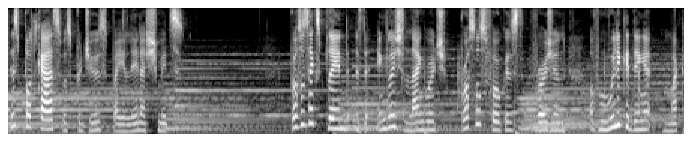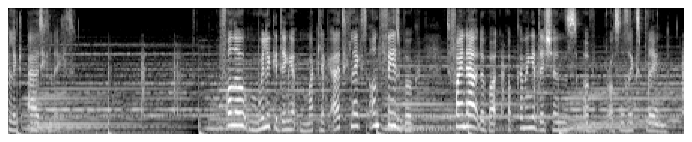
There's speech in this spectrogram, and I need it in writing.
This podcast was produced by Elena Schmitz. Brussels Explained is the English language, Brussels focused version of Moeilijke Dingen Makkelijk Uitgelegd. Follow Moeilijke Dingen Makkelijk Uitgelegd on Facebook to find out about upcoming editions of Brussels Explained.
